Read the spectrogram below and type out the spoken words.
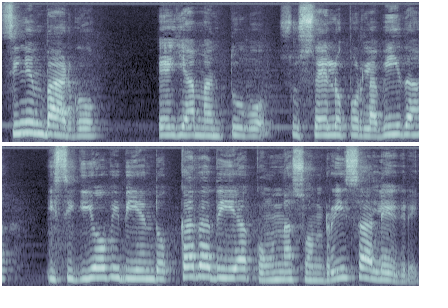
Sin embargo, ella mantuvo su celo por la vida y siguió viviendo cada día con una sonrisa alegre.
